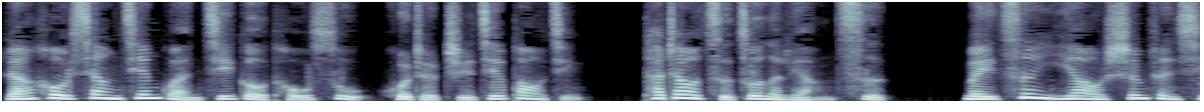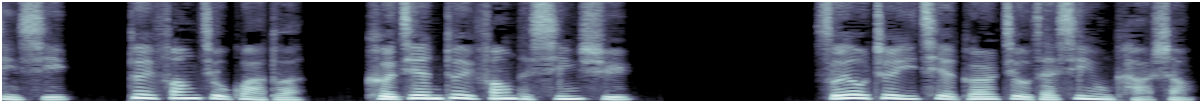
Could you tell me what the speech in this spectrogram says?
然后向监管机构投诉或者直接报警。他照此做了两次，每次一要身份信息，对方就挂断，可见对方的心虚。所有这一切根儿就在信用卡上，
